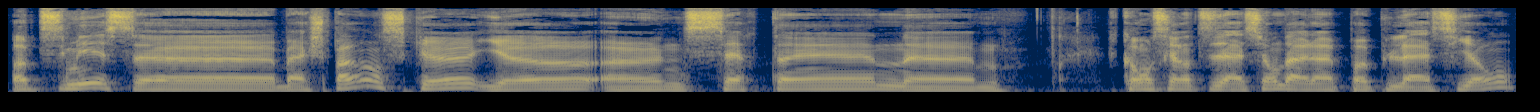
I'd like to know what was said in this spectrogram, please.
Optimiste, euh, ben, je pense qu'il y a une certaine euh, conscientisation dans la population.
